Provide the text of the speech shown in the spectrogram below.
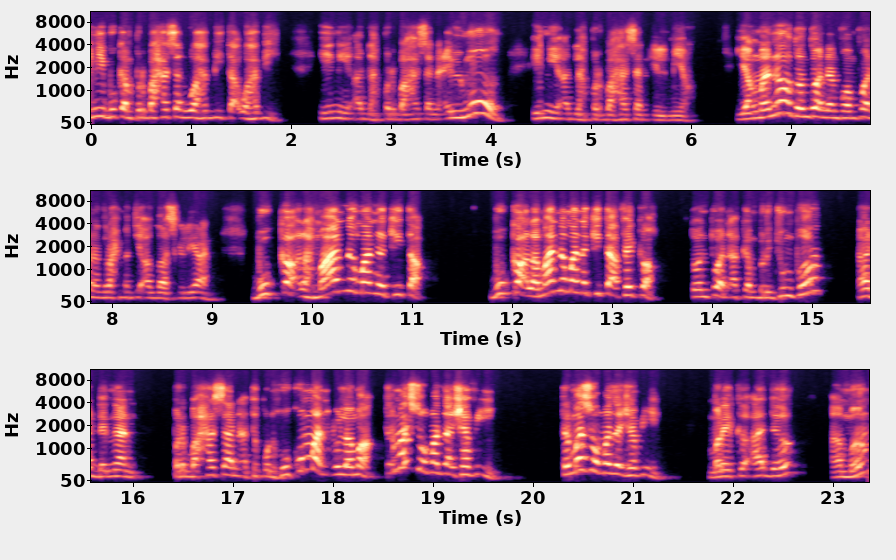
ini bukan perbahasan wahabi tak wahabi. Ini adalah perbahasan ilmu. Ini adalah perbahasan ilmiah. Yang mana tuan-tuan dan puan-puan dan rahmati Allah sekalian, bukalah mana-mana kitab. Bukalah mana-mana kitab fiqh. Tuan-tuan akan berjumpa ha, dengan perbahasan ataupun hukuman ulama termasuk mazhab Syafi'i. Termasuk mazhab Syafi'i. Mereka ada ama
